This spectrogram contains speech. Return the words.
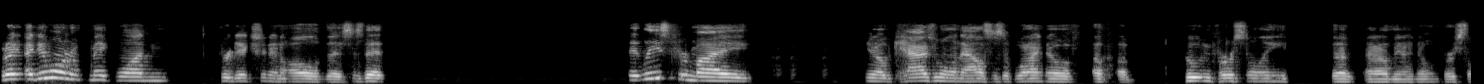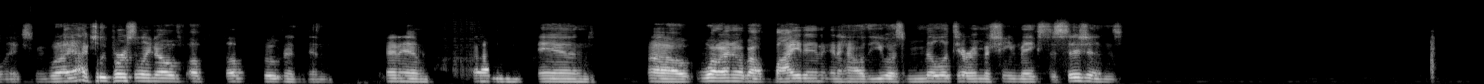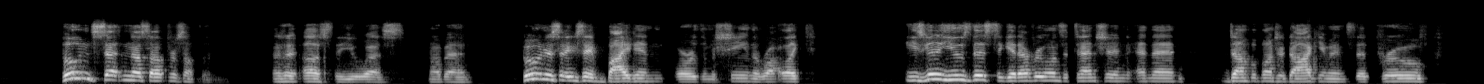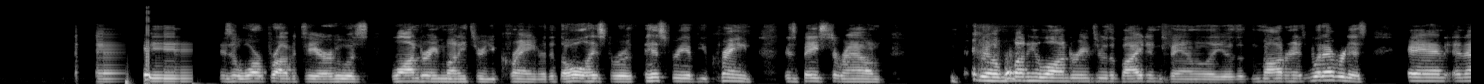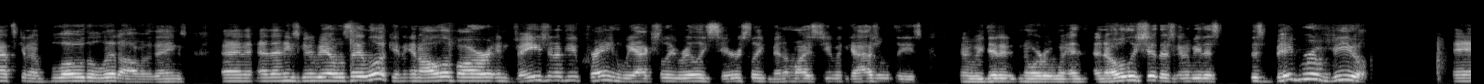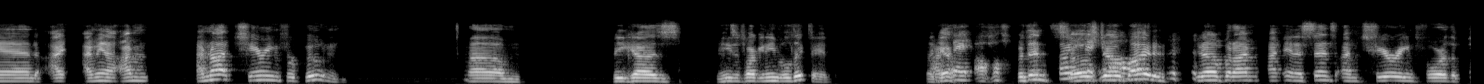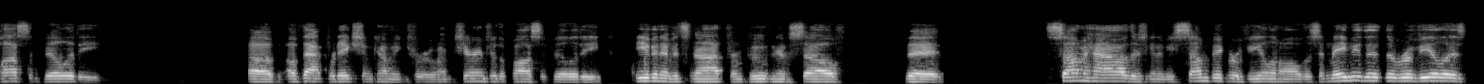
but I, I do want to make one prediction in all of this is that at least for my, you know, casual analysis of what I know of, of, of Putin personally, the I don't mean I know him personally. I just mean what I actually personally know of, of, of Putin and and him, um, and uh, what I know about Biden and how the U.S. military machine makes decisions. Putin's setting us up for something. I say us, the U.S. My bad. Putin is you say Biden or the machine, the like. He's going to use this to get everyone's attention, and then dump a bunch of documents that prove is a war profiteer who was laundering money through Ukraine, or that the whole history history of Ukraine is based around you know money laundering through the Biden family or the modern whatever it is, and and that's going to blow the lid off of things, and and then he's going to be able to say, look, in, in all of our invasion of Ukraine, we actually really seriously minimized human casualties, and we did it in order. To, and, and holy shit, there's going to be this this big reveal, and I I mean I'm I'm not cheering for Putin, um, because he's a fucking evil dictator. Like, yeah. But then so is Joe all? Biden, you know. But I'm I, in a sense I'm cheering for the possibility of of that prediction coming true. I'm cheering for the possibility, even if it's not from Putin himself, that somehow there's going to be some big reveal in all this, and maybe the the reveal is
